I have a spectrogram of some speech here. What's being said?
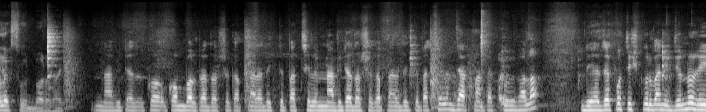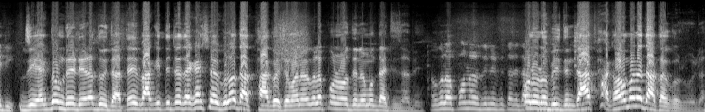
অনেক বড় ভাই। নাভিটা কম্বলটা দর্শক আপনারা দেখতে পাচ্ছিলেন নাভিটা দর্শক আপনারা দেখতে পাচ্ছিলেন জাতমানটা খুবই ভালো। দুই হাজার পঁচিশ কুরবানির জন্য রেডি জি একদম রেডি এটা দুই দাঁত। এই বাকি তিনটা দেখাইছে ওইগুলো দাঁত ফাঁক হয়েছে মানে ওগুলো পনেরো দিনের মধ্যে দাঁতে যাবে। ওগুলো পনেরো দিনের ভিতরে পনেরো বিশ দিন দাঁত ফাঁকাও মানে দাঁতা করব এটা।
